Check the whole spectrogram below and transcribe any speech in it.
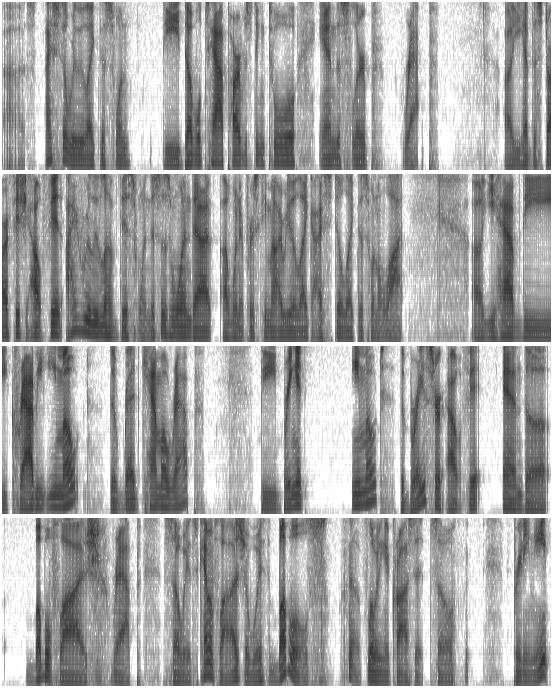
Uh, I still really like this one. The double tap harvesting tool and the slurp wrap. Uh, you have the starfish outfit. I really love this one. This is one that uh, when it first came out, I really like. I still like this one a lot. Uh, you have the crabby emote, the red camo wrap, the bring it emote, the bracer outfit, and the bubbleflage wrap. So it's camouflage with bubbles floating across it. So pretty neat.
